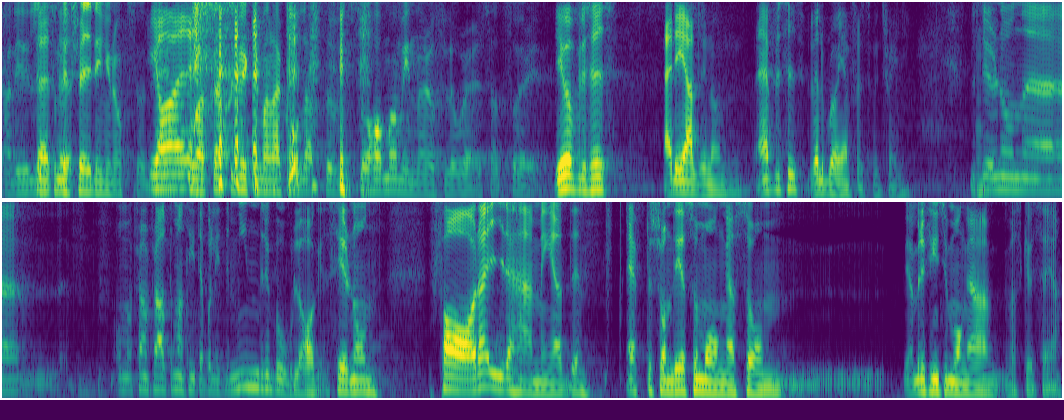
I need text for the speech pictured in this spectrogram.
Ja, det är ju Så- lite som i så- tradingen också. Det, Ja. Oavsett hur mycket man har kollat så, så har man vinnare och förlorare. Så att så är det ju. Jo, precis. Nej, det är aldrig någon... Nej, precis. Väldigt bra jämförelse med trading. Men ser du någon... Eh, om man, framförallt om man tittar på lite mindre bolag, ser du någon fara i det här med... Eftersom det är så många som... Ja, men det finns ju många, vad ska vi säga,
